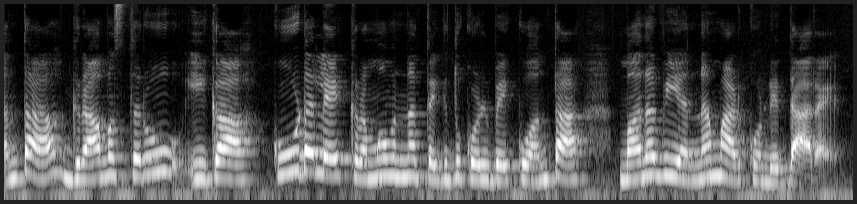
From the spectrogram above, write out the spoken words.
ಅಂತ ಗ್ರಾಮಸ್ಥರು ಈಗ ಕೂಡಲೇ ಕ್ರಮವನ್ನ ತೆಗೆದುಕೊಳ್ಬೇಕು ಅಂತ ಮನವಿಯನ್ನ ಮಾಡಿಕೊಂಡಿದ್ದಾರೆ.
